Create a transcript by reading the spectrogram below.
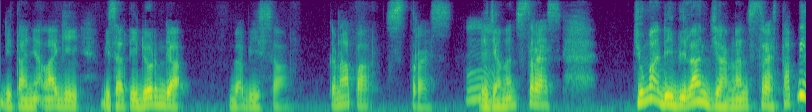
ditanya lagi, bisa tidur enggak? Enggak bisa. Kenapa? Stres. Ya Hmm. jangan stres. Cuma dibilang jangan stres, tapi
